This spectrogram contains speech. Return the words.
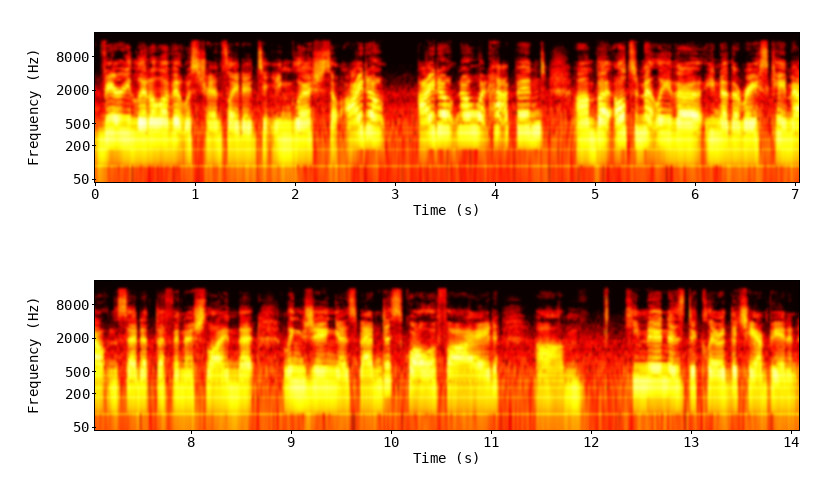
very little of it was translated to English. So I don't. I don't know what happened, um, but ultimately the you know the race came out and said at the finish line that Liang Jing has been disqualified. Um, He Min is declared the champion, and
